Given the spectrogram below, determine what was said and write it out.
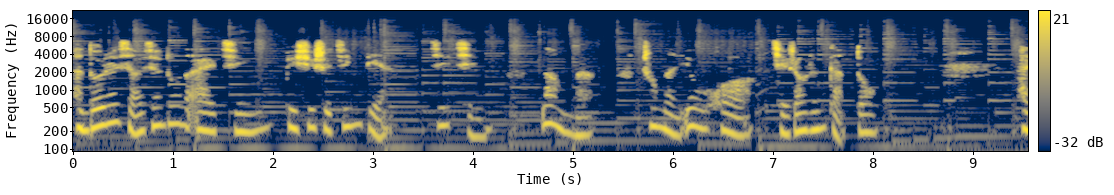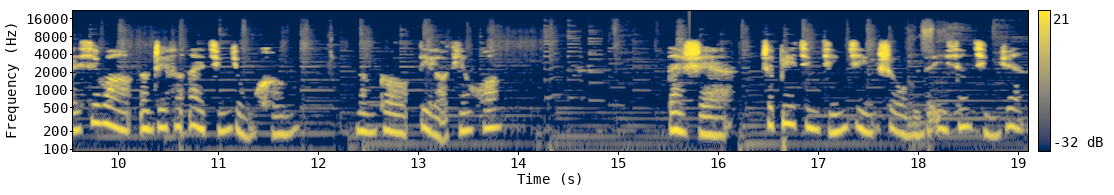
很多人想象中的爱情，必须是经典。激情、浪漫，充满诱惑且让人感动，还希望让这份爱情永恒，能够地老天荒。但是，这毕竟仅仅是我们的一厢情愿，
